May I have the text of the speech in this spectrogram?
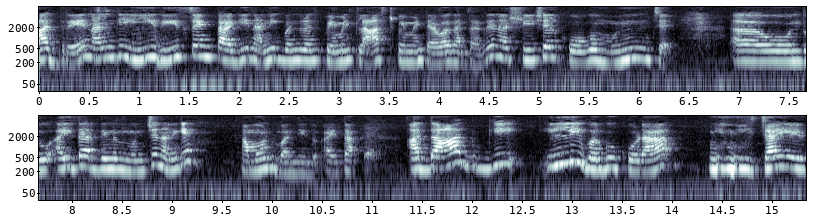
ಆದ್ರೆ ನನಗೆ ಈ ರೀಸೆಂಟ್ ಆಗಿ ನನಗೆ ಬಂದಿರೋ ಪೇಮೆಂಟ್ ಲಾಸ್ಟ್ ಪೇಮೆಂಟ್ ಯಾವಾಗ ಅಂತಂದ್ರೆ ನಾನು ಶ್ರೀಶೈಲಕ್ಕೆ ಹೋಗೋ ಮುಂಚೆ. ಒಂದು ಐದಾರು ದಿನದ ಮುಂಚೆ ನನಗೆ ಅಮೌಂಟ್ ಬಂದಿದ್ದು, ಆಯ್ತಾ? ಅದಾಗಿ ಇಲ್ಲಿವರೆಗೂ ಕೂಡ ನಿಜ ಹೇಳಿ,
